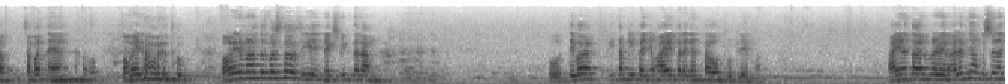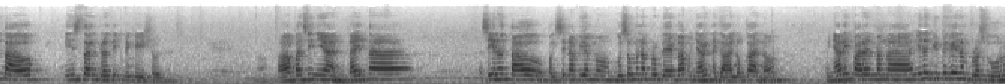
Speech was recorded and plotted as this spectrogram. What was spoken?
Sap- sapat na yan? okay na muna to. Okay na to, Pastor. Sige, next week na lang. O, diba, kitang-kita nyo, ayaw talagang taong problema. Ayaw ng taong problema. Alam niyo, ang gusto ng tao, instant gratification. No? Ah, pansin niyo yan. Kahit na sinong tao, pag sinabihan mo, gusto mo ng problema, kunyari nag-aalok ka, no? Kunyari parang mga, yung nagbibigay ng brochure,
